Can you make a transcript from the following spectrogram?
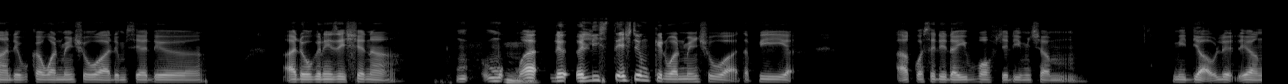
ah. Dia bukan one man show ah. Dia mesti ada ada organisation ah. M- Hmm. ah, the early stage dia mungkin one man show ah, tapi aku rasa dia dah evolve jadi macam media outlet yang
